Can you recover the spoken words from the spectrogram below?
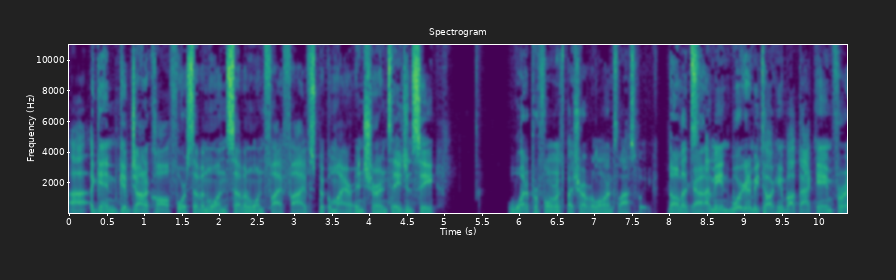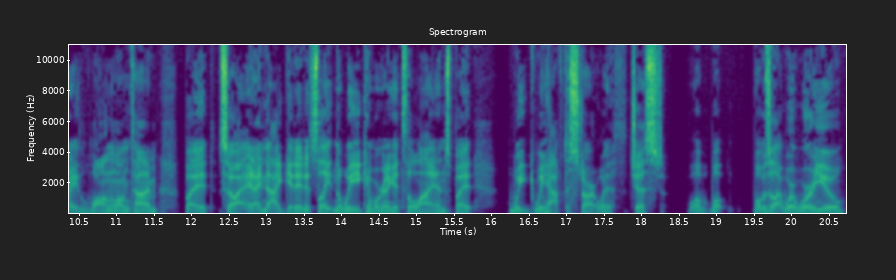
uh, again give john a call 471-7155 spicklemeyer insurance agency what a performance by Trevor Lawrence last week. Oh, my Let's, God. I mean, we're going to be talking about that game for a long, long time. But so I, I, I get it. It's late in the week, and we're going to get to the Lions. But we we have to start with just what what what was it like? Where were you?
